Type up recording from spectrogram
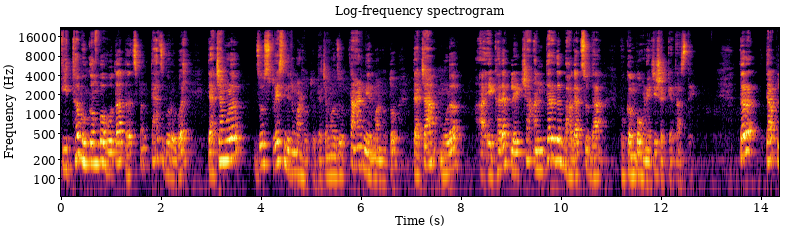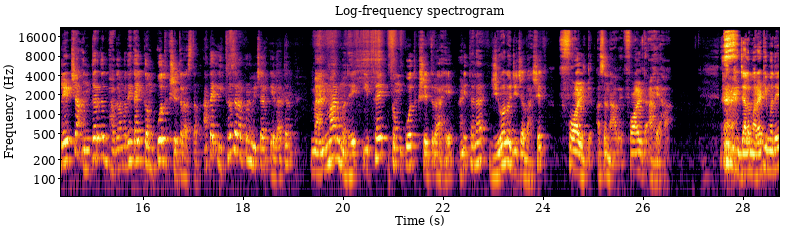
तिथं भूकंप होतातच पण त्याचबरोबर त्याच्यामुळं जो स्ट्रेस निर्माण होतो त्याच्यामुळं जो ताण निर्माण होतो त्याच्यामुळं एखाद्या प्लेटच्या अंतर्गत भागात सुद्धा भूकंप होण्याची शक्यता असते. तर त्या प्लेटच्या अंतर्गत भागामध्ये काही कमकुवत क्षेत्र असतात. आता इथं जर आपण विचार केला तर म्यानमारमध्ये इथं एक कमकुवत क्षेत्र आहे आणि त्याला जिओलॉजीच्या भाषेत फॉल्ट असं नाव आहे. फॉल्ट आहे हा. ज्याला मराठीमध्ये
